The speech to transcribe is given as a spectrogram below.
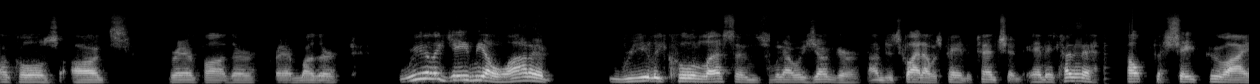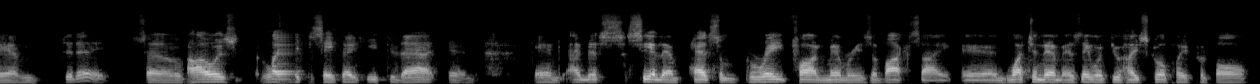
uncles, aunts, grandfather, grandmother really gave me a lot of really cool lessons when I was younger. I'm just glad I was paying attention. And it kind of helped to shape who I am today. So I always like to say thank you to that. And and I miss seeing them. Had some great fond memories of Bauxite and watching them as they went through high school, played football,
